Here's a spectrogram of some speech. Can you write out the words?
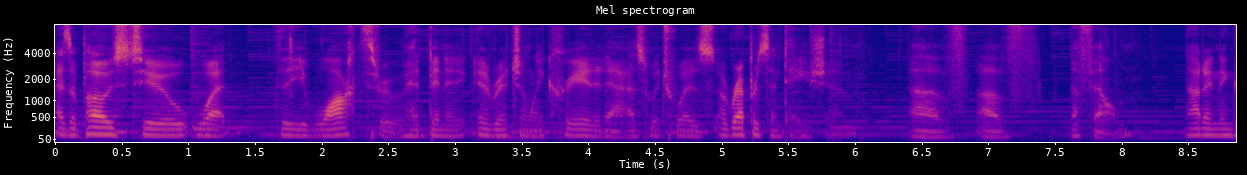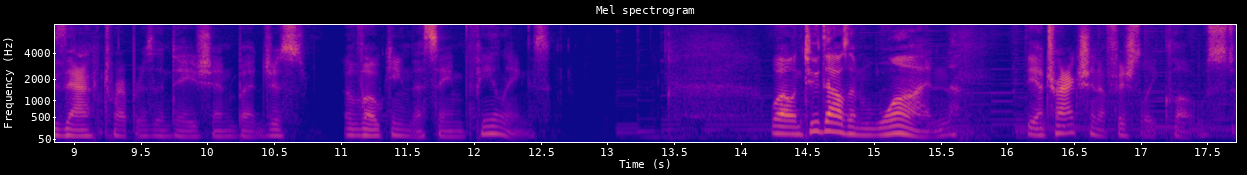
as opposed to what the walkthrough had been originally created as, which was a representation of of the film, not an exact representation, but just evoking the same feelings. Well, in 2001, the attraction officially closed.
